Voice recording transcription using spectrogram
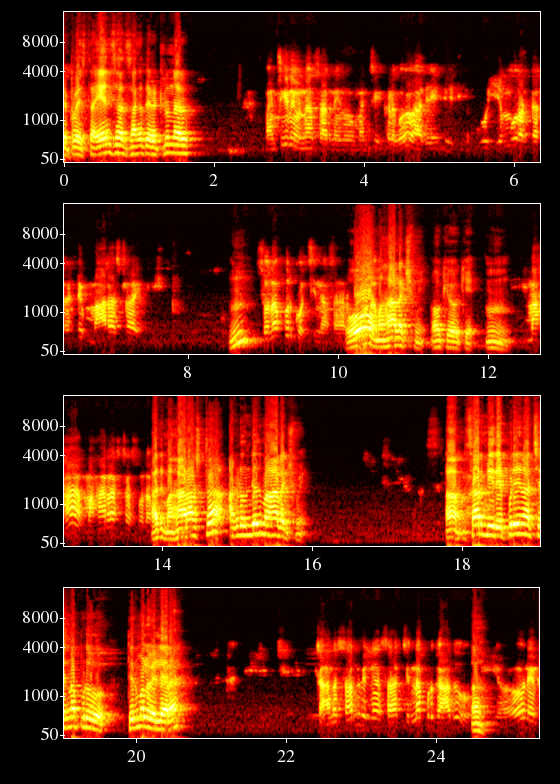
రిప్లై ఇస్తాను ఏం సార్ సంగతి ఎట్లున్నారు? మంచిగానే ఉన్నాను సార్. నేను మంచి ఇక్కడ అది ఏం ఊరు అంటారంటే మహారాష్ట్ర ఇది? సోలాపూర్కి వచ్చిందా సార్? ఓ మహాలక్ష్మి. Okay okay. మహా మహారాష్ట్ర సోలాపూర్. అది మహారాష్ట్ర అక్కడ ఉండేది మహాలక్ష్మి. సార్ మీరు ఎప్పుడైనా చిన్నప్పుడు తిరుమల వెళ్ళారా? చాలా సార్లు వెళ్ళాను సార్. చిన్నప్పుడు కాదు. అయ్యో నేను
